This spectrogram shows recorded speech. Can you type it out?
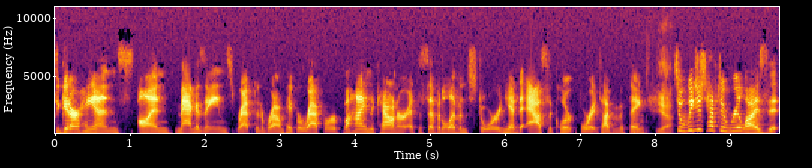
to get our hands on magazines wrapped in a brown paper wrapper behind the counter at the 7-Eleven store and you had to ask the clerk for it type of a thing. Yeah. So we just have to realize that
